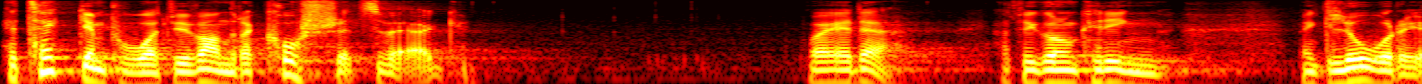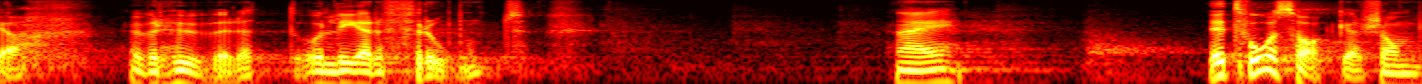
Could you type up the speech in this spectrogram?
Ett tecken på att vi vandrar korsets väg, vad är det? Att vi går omkring med gloria över huvudet och ler fromt. Nej, det är två saker som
